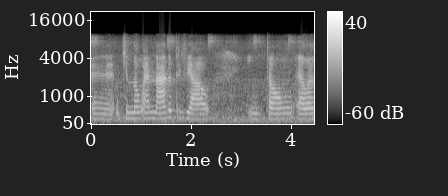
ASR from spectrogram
é, o que não é nada trivial. Então, ela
